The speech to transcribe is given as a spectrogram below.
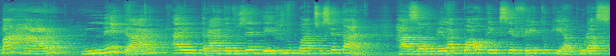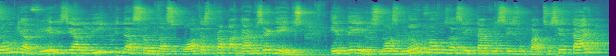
barrar, negar a entrada dos herdeiros no quadro societário. Razão pela qual tem que ser feito o que? A apuração de haveres e a liquidação das cotas para pagar os herdeiros. Herdeiros, nós não vamos aceitar vocês no quadro societário,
